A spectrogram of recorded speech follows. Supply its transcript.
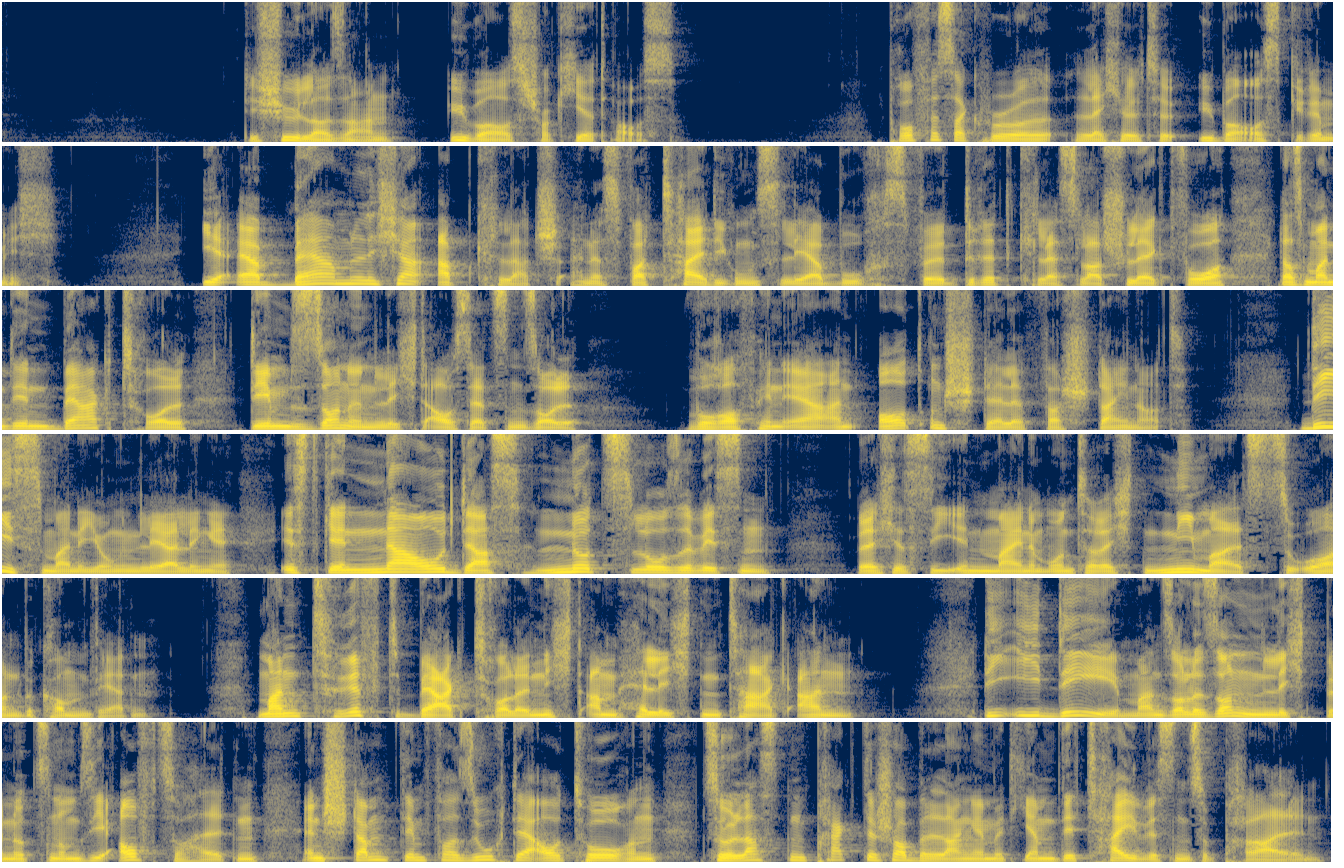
Die Schüler sahen überaus schockiert aus. Professor Quirrell lächelte überaus grimmig. Ihr erbärmlicher Abklatsch eines Verteidigungslehrbuchs für Drittklässler schlägt vor, dass man den Bergtroll dem Sonnenlicht aussetzen soll, woraufhin er an Ort und Stelle versteinert. Dies, meine jungen Lehrlinge, ist genau das nutzlose Wissen, welches Sie in meinem Unterricht niemals zu Ohren bekommen werden. Man trifft Bergtrolle nicht am helllichten Tag an. Die Idee, man solle Sonnenlicht benutzen, um sie aufzuhalten, entstammt dem Versuch der Autoren, zu Lasten praktischer Belange mit ihrem Detailwissen zu prahlen.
